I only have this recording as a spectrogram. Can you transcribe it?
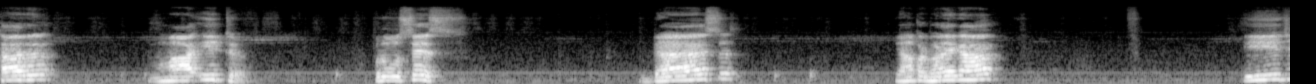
thermite process dash यहां पर भरेगा is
